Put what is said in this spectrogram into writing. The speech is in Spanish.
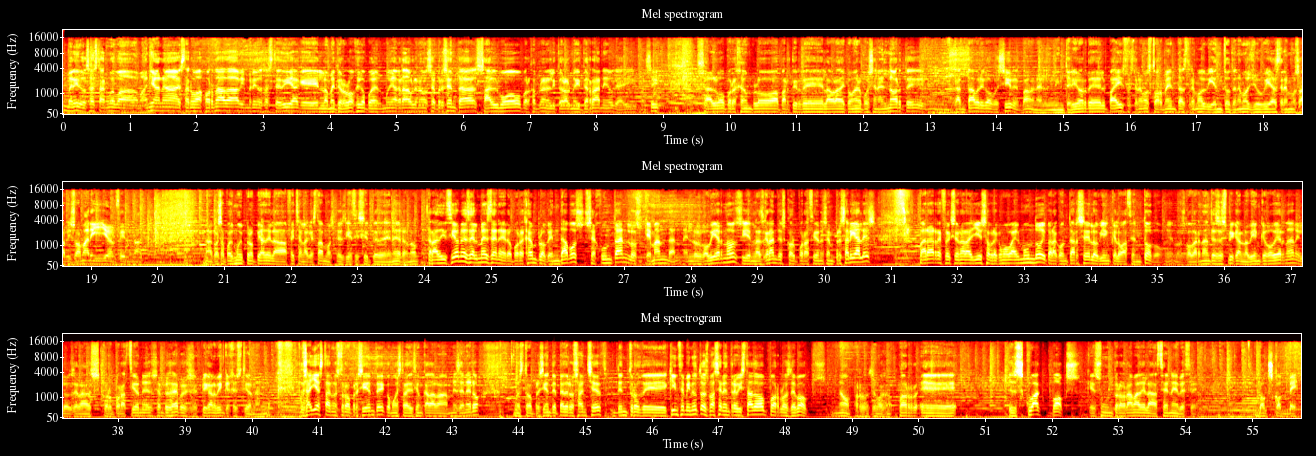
Bienvenidos a esta nueva mañana, a esta nueva jornada, bienvenidos a este día que en lo meteorológico pues muy agradable no se presenta, salvo por ejemplo en el litoral mediterráneo, que ahí pues sí, salvo por ejemplo a partir de la hora de comer pues en el norte, en Cantábrico, pues sí, bueno, en el interior del país pues tenemos tormentas, tenemos viento, tenemos lluvias, tenemos aviso amarillo, en fin, una cosa pues muy propia de la fecha en la que estamos, que es 17 de enero, ¿no? Tradiciones del mes de enero, por ejemplo, que en Davos se juntan los que mandan en los gobiernos y en las grandes corporaciones empresariales para reflexionar allí sobre cómo va el mundo y para contarse lo bien que lo hacen todo. ¿eh? Los gobernantes explican lo bien que gobiernan y los de las corporaciones empresariales pues explican lo bien que gestionan. Pues ahí está nuestro presidente, como es tradición cada mes de enero, nuestro presidente Pedro Sánchez. Dentro de 15 minutos va a ser entrevistado por los de Vox. No, por por eh, Squawk Box, que es un programa de la CNBC. Box con B.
